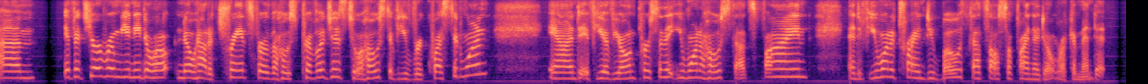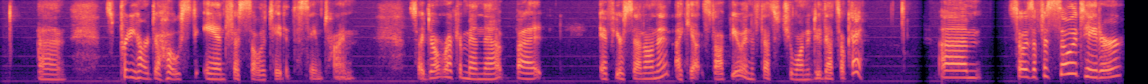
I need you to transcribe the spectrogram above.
Um, if it's your room, you need to know how to transfer the host privileges to a host if you've requested one. And if you have your own person that you want to host, that's fine. And if you want to try and do both, that's also fine. I don't recommend it. Uh, it's pretty hard to host and facilitate at the same time. So I don't recommend that, but if you're set on it, I can't stop you. And if that's what you want to do, that's okay. Um, so as a facilitator,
